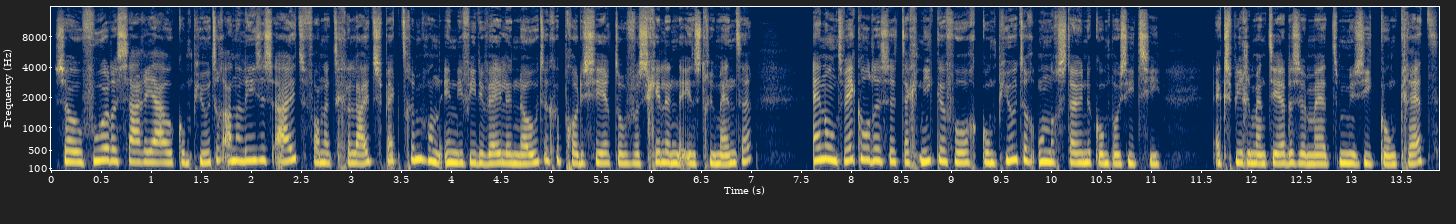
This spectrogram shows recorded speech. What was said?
Zo voerde Sariao computeranalyses uit van het geluidsspectrum van individuele noten geproduceerd door verschillende instrumenten en ontwikkelde ze technieken voor computerondersteunde compositie experimenteerden ze met muziek concreet,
